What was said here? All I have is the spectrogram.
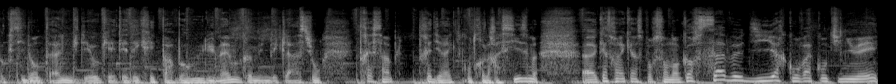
occidental. Une vidéo qui a été décrite par Bowie lui-même comme une déclaration très simple, très directe contre le racisme. Euh, 95% d'encore, ça veut dire qu'on va continuer.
